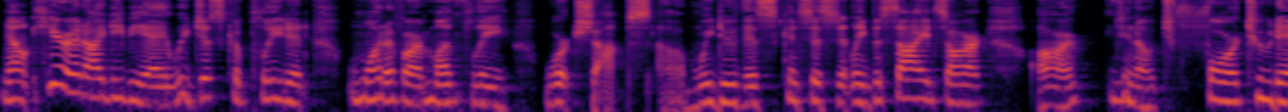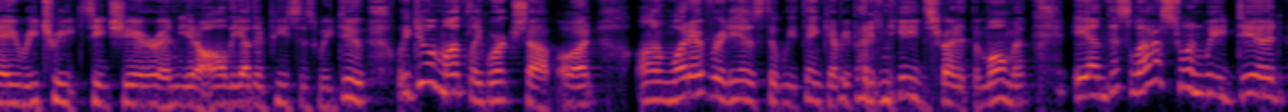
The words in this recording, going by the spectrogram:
Now, here at IDBA, we just completed one of our monthly workshops. Um, we do this consistently besides our, our you know, four two day retreats each year and, you know, all the other pieces we do. We do a monthly workshop on, on whatever it is that we think everybody needs right at the moment. And this last one we did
